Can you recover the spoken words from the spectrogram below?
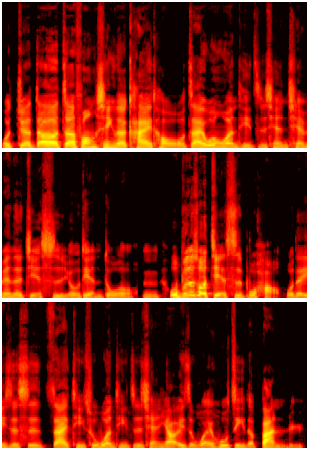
我觉得这封信的开头，我在问问题之前，前面的解释有点多。嗯，我不是说解释不好，我的意思是在提出问题之前，要一直维护自己的伴侣。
